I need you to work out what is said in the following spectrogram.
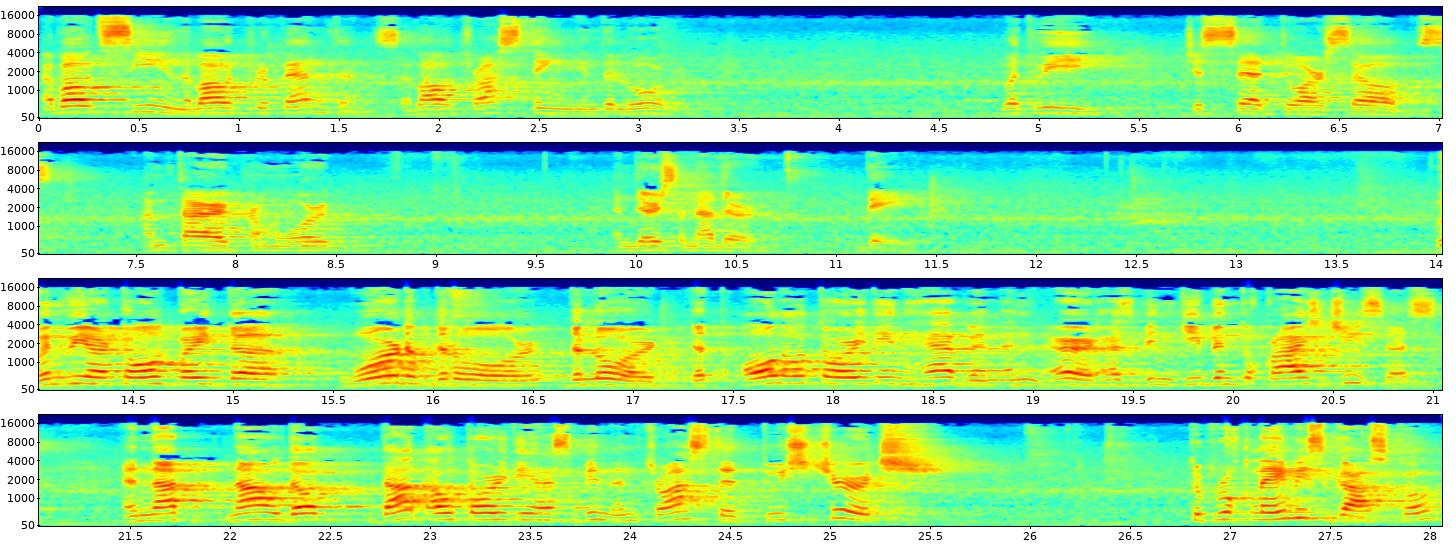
about sin, about repentance, about trusting in the Lord. But we just said to ourselves, I'm tired from work, and there's another day. When we are told by the word of the Lord, the Lord that all authority in heaven and earth has been given to Christ Jesus, and not, now that that authority has been entrusted to His church to proclaim His gospel,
